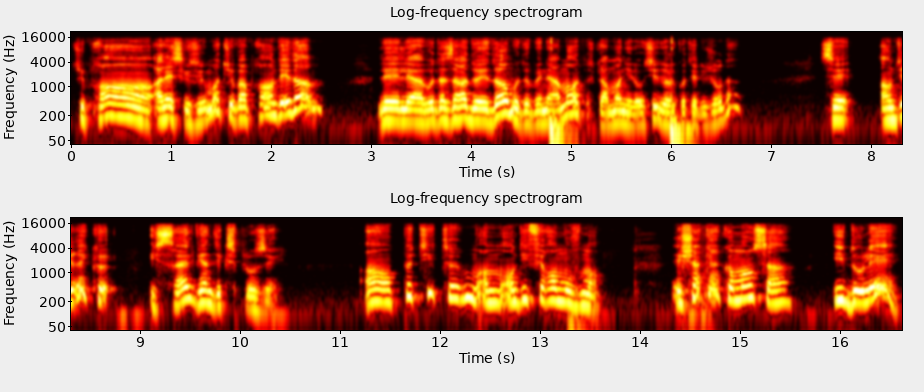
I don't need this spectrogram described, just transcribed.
tu prends, à l'est, excusez-moi, tu vas prendre Edom. Les, les de Edom ou de Benéamot, parce qu'Amon il est aussi de l'autre côté du Jourdain. C'est, on dirait que Israël vient d'exploser en petites, en, différents mouvements. Et chacun commence à idoler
